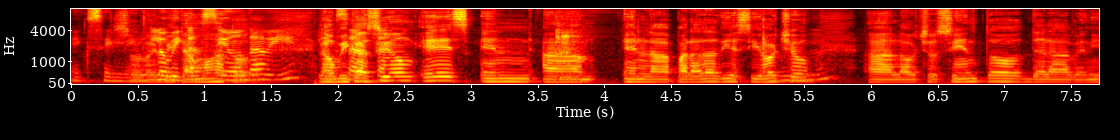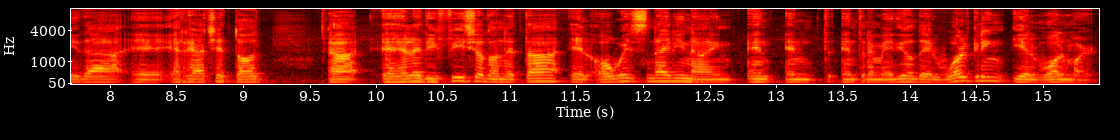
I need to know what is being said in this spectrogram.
Excelente. La ubicación, David. La ubicación es en, um, en la parada 18, a la 800 de la avenida eh, RH Todd. Uh, es el edificio donde está el Always 99 en, entre medio del Walgreens y el Walmart.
